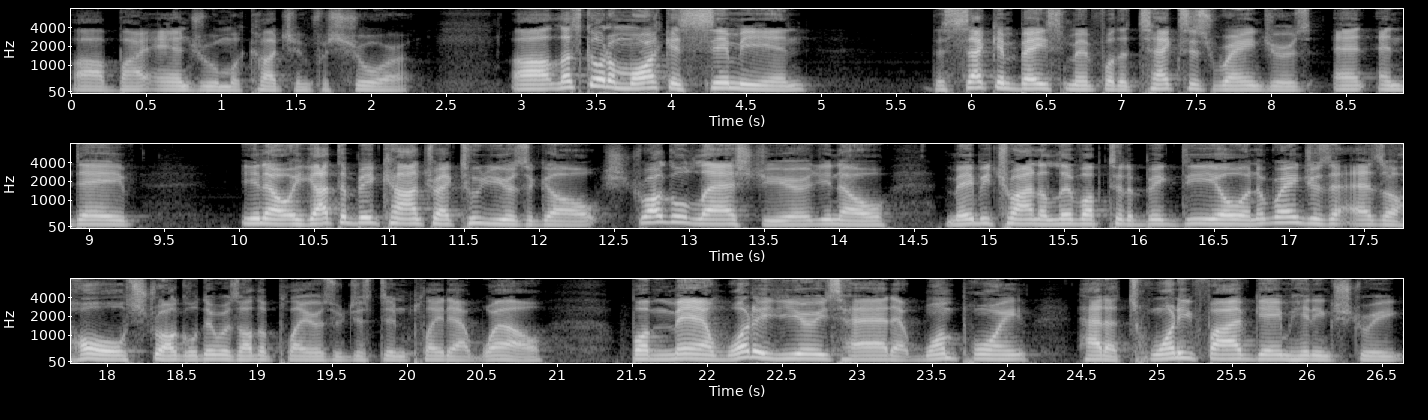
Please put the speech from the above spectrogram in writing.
uh, by Andrew McCutchen for sure. Uh, let's go to Marcus Semien, the second baseman for the Texas Rangers, and and Dave. You know, he got the big contract two years ago. Struggled last year. You know, maybe trying to live up to the big deal, and the Rangers as a whole struggled. There was other players who just didn't play that well. But man, what a year he's had. At one point had a 25 game hitting streak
